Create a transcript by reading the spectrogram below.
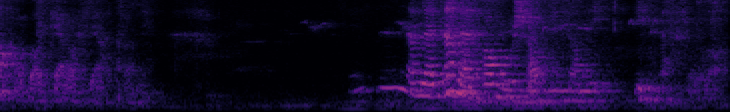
halkabban kell azt játszani. Nem lehet, nem lehet hangosabb, mint ami itt megszólal.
